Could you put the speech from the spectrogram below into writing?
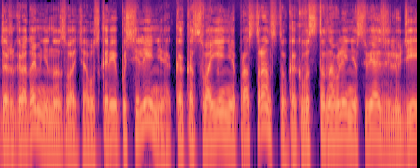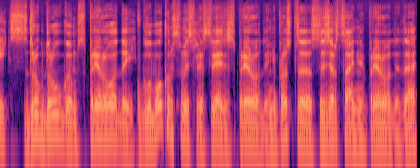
даже городами не назвать, а вот скорее поселения, как освоение пространства, как восстановление связи людей с друг другом, с природой, в глубоком смысле связи с природой, не просто созерцание природы, да,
